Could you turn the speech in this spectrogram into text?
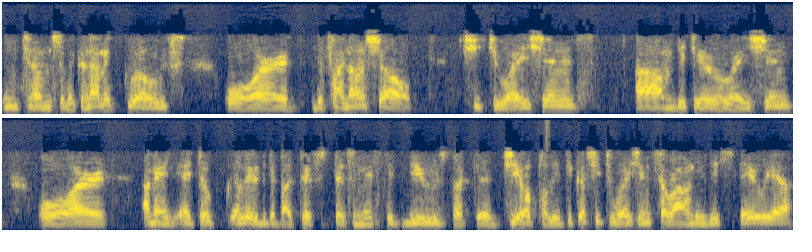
in terms of economic growth or the financial situations, um, deterioration, or I mean, I talk a little bit about pessimistic views, but the geopolitical situation surrounding this area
